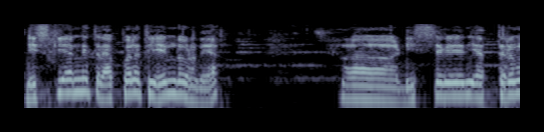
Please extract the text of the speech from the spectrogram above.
ඩිස් කියන්නේ ත්‍රැප්වල තියෙන් ඕන දෙයක්. ඩිස්සගේදී ඇත්තරම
